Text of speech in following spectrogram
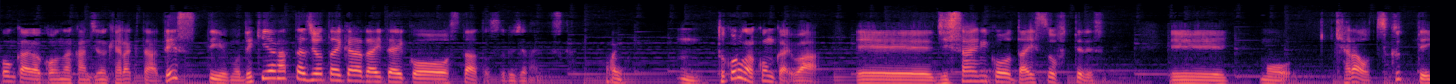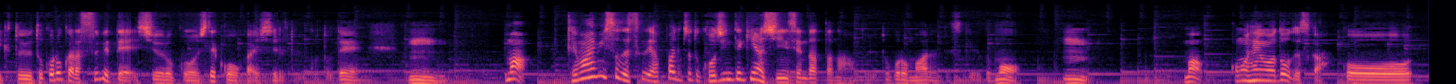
今回はこんな感じのキャラクターですっていう、もう出来上がった状態から大体こう、スタートするじゃないですか。はい。うん。ところが今回は、えー、実際にこう、ダイスを振ってですね、えー、もう、キャラを作っていくというところから全て収録をして公開しているということで、うん。まあ、手前味噌ですけど、やっぱりちょっと個人的には新鮮だったなというところもあるんですけれども、うん。まあ、この辺はどうですか？こう、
